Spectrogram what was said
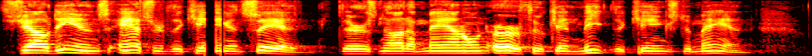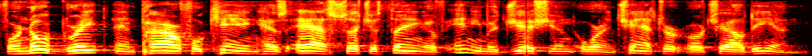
The Chaldeans answered the king and said, There is not a man on earth who can meet the king's demand, for no great and powerful king has asked such a thing of any magician or enchanter or Chaldean.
